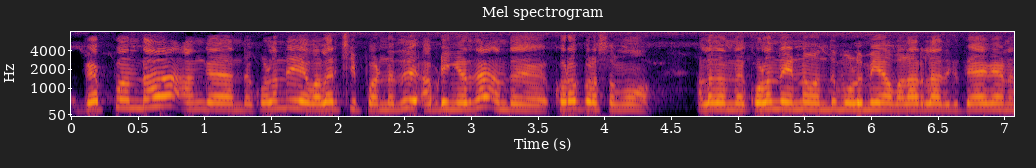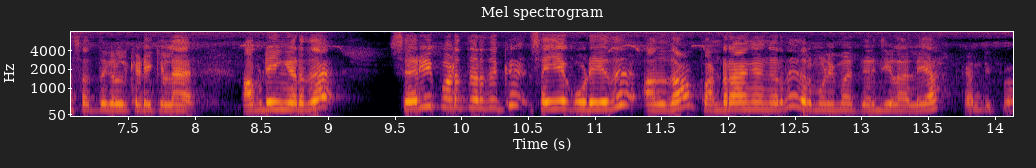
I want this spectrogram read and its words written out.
வெப்பம்தான் அங்க அந்த குழந்தைய வளர்ச்சி பண்ணுது அப்படிங்கறத அந்த குறப்பிரசவம் அல்லது அந்த குழந்தை இன்னும் வந்து முழுமையா வளரல அதுக்கு தேவையான சத்துக்கள் கிடைக்கல அப்படிங்கறத சரிப்படுத்துறதுக்கு செய்யக்கூடியது அதுதான் பண்றாங்கங்கிறது இதுல மூலியமா தெரிஞ்சுக்கலாம் இல்லையா? கண்டிப்பா.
